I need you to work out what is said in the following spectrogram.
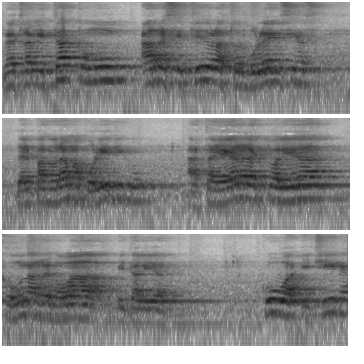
nuestra amistad común ha resistido las turbulencias del panorama político hasta llegar a la actualidad con una renovada vitalidad. Cuba y China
